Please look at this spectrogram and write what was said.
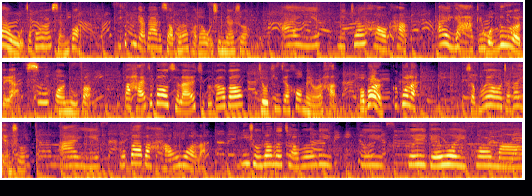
下午在公园闲逛，一个屁点大的小朋友跑到我身边说：“阿姨，你真好看！”哎呀，给我乐的呀，心花怒放，把孩子抱起来举个高高，就听见后面有人喊：“宝贝儿，快过来！”小朋友眨眨眼说：“阿姨，我爸爸喊我了，你手上的巧克力可以可以给我一块吗？”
